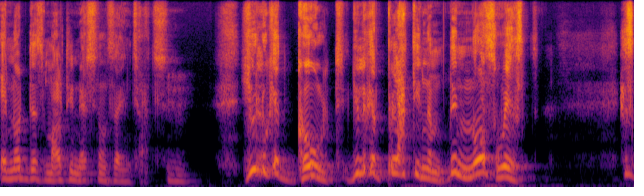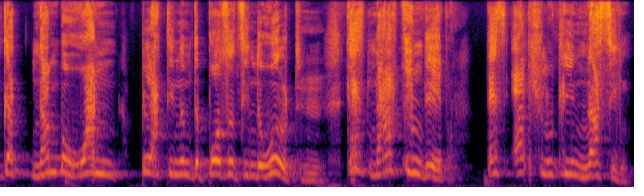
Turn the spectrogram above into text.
and not this multinationals are in charge. You look at gold, you look at platinum, the Northwest has got number one platinum deposits in the world. Hmm. There's nothing there, bro. There's absolutely nothing.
